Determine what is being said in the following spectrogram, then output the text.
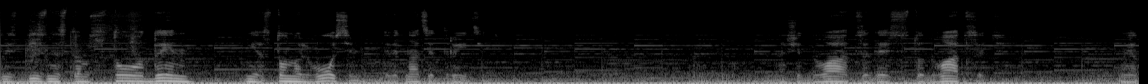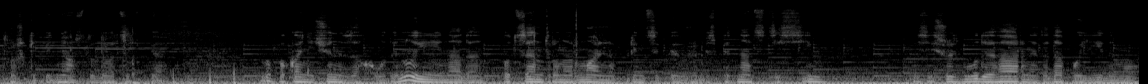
Тобто бізнес там 101, ні, 108, 1930. Е, Значить 2 це десь 120. Ну я трошки підняв 125. Ну поки нічого не заходить. Ну і не треба. По центру нормально, в принципі, вже без 15,7. Якщо щось буде гарне, тоді поїдемо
